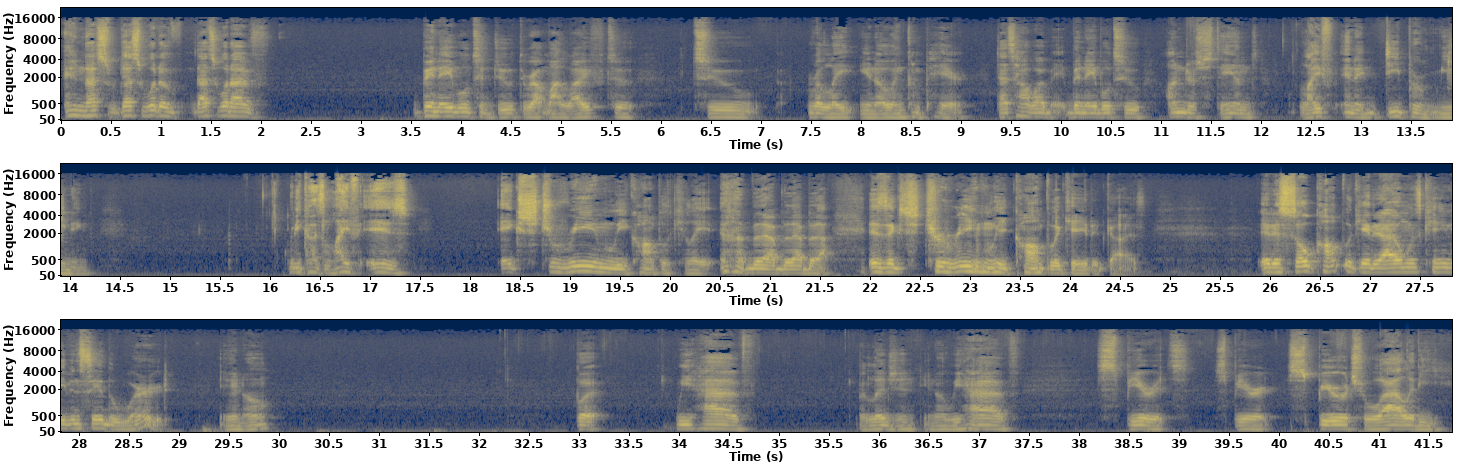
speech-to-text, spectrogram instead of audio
and that's that's what I've that's what I've been able to do throughout my life to to relate, you know, and compare. That's how I've been able to understand life in a deeper meaning. Because life is extremely complicated. blah, blah, blah. Is extremely complicated, guys. It is so complicated, I almost can't even say the word, you know? But we have religion, you know, we have spirits, spirit, spirituality.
